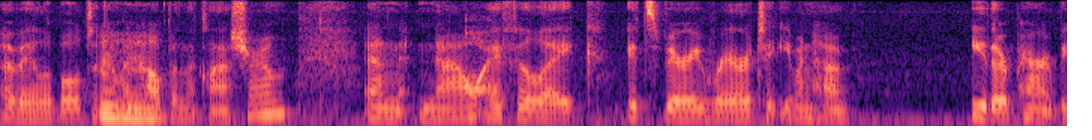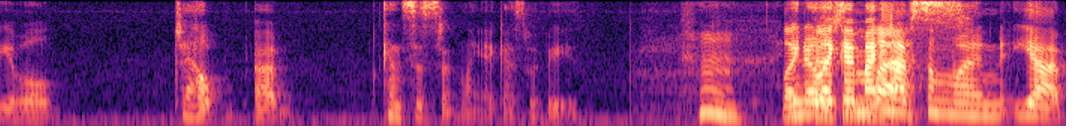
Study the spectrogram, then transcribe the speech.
available to come mm-hmm. and help in the classroom. And now I feel like it's very rare to even have either parent be able to help uh, consistently, I guess would be. Hmm. Like you know, like I might less. have someone, yeah,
